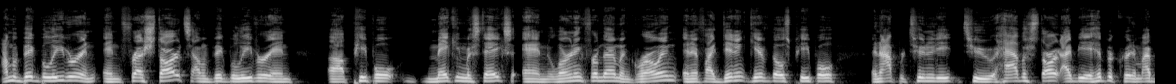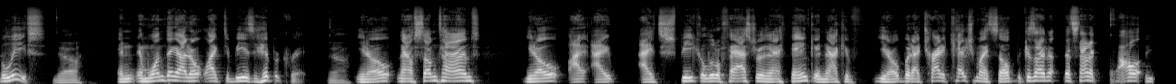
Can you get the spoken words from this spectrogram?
I'm a big believer in in fresh starts. I'm a big believer in uh, people making mistakes and learning from them and growing. And if I didn't give those people an opportunity to have a start, I'd be a hypocrite in my beliefs. Yeah. And and one thing I don't like to be is a hypocrite. Yeah. You know, now sometimes, you know, I I I speak a little faster than I think, and I could, you know, but I try to catch myself because I that's not a quality.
